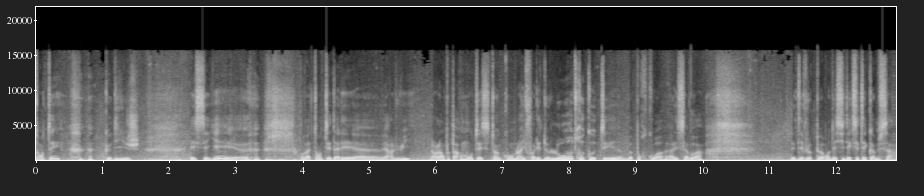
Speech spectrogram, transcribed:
tenter, que dis-je, essayer, euh, on va tenter d'aller euh, vers lui. Alors là, on peut pas remonter, c'est un comble, hein. il faut aller de l'autre côté. Bah, pourquoi Allez savoir. Les développeurs ont décidé que c'était comme ça.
